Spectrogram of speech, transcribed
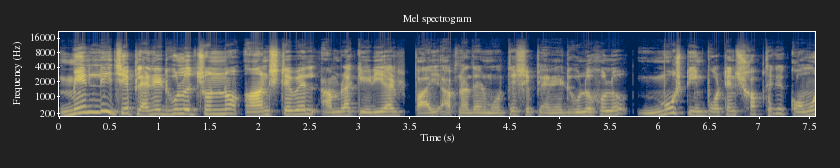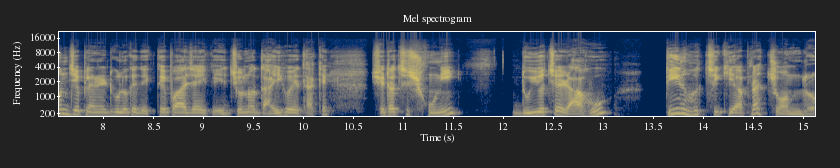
মেনলি যে প্ল্যানেটগুলোর জন্য আনস্টেবল আমরা কেরিয়ার পাই আপনাদের মধ্যে, সে প্ল্যানেটগুলো হলো মোস্ট ইম্পর্ট্যান্ট সব থেকে কমন যে প্ল্যানেটগুলোকে দেখতে পাওয়া যায়, এর জন্য দায়ী হয়ে থাকে, সেটা হচ্ছে শনি। দুই হচ্ছে রাহু, তিন হচ্ছে কি আপনার চন্দ্র।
